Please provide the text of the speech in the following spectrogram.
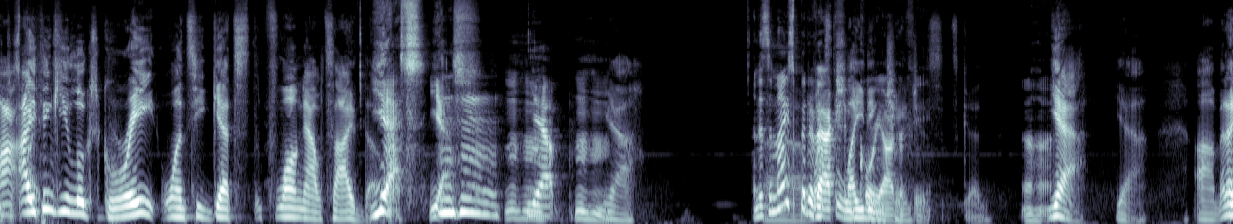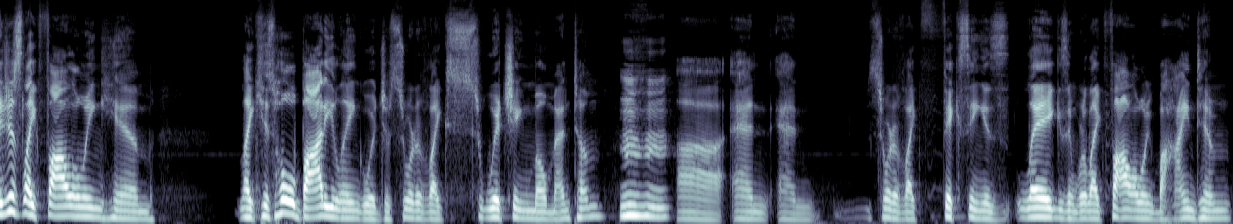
I, I think he looks great once he gets flung outside, though. yes, yes, yeah. yeah. and it's a nice Uh, bit of once action lighting choreography. changes, it's good. Uh-huh. Yeah, yeah. Um, and I just like following him, like his whole body language of sort of like switching momentum, Mm-hmm. uh, and and sort of like fixing his legs, and we're like following behind him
